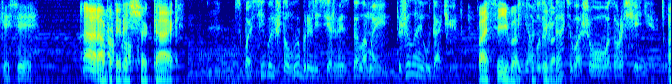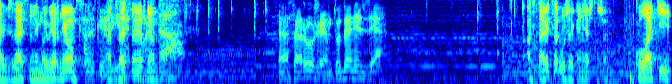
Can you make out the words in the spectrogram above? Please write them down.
Que sí. А, работает еще как. Спасибо, что выбрали сервис Доломейн. Желаю удачи. Спасибо, Я буду спасибо. ждать вашего возвращения. Обязательно мы вернемся. Сколько Обязательно вернемся. ждал. А с оружием туда нельзя. Оставить оружие, конечно же. Кулаки.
